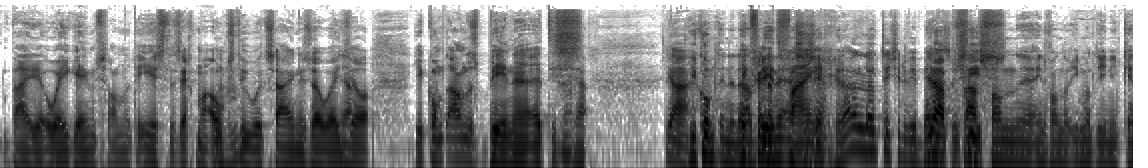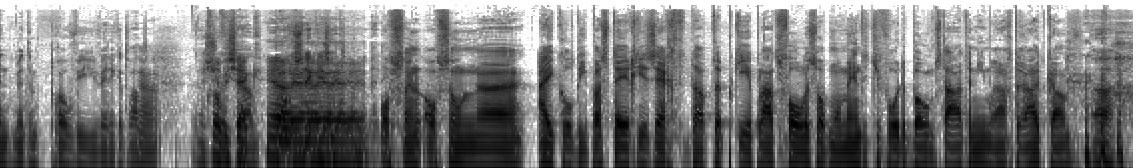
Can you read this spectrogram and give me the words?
bij de away games van het eerste, zeg maar, ook Mhm. steward zijn en zo, weet Ja. je wel. Je komt anders binnen. Het is... Ja. Ja. Je komt inderdaad Ik vind binnen het en ze fijn. zeggen, ja, leuk dat je er weer bent. Ja, in plaats precies. van eh, een of ander iemand die je niet kent met een profi, weet ik het wat. ja. Een Profi shirtje check. aan. Ja, Profi ja, check ja, is ja, het. ja, ja. Weet ik. Of zo'n, of zo'n eh, eikel die pas tegen je zegt dat de parkeerplaats vol is op het moment dat je voor de boom staat en niet meer achteruit kan. Ach,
